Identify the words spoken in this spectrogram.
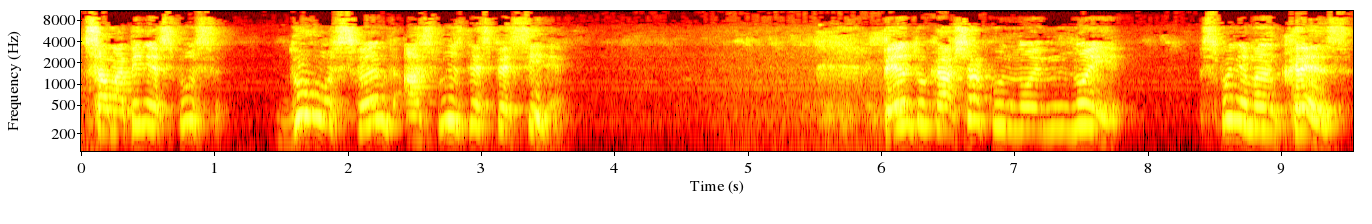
sau mai bine spus, Duhul Sfânt a spus despre sine. Pentru că așa cum noi, noi spunem în crez,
